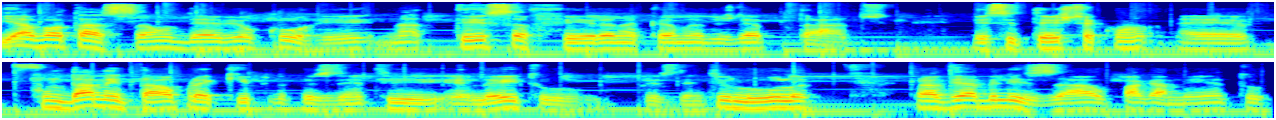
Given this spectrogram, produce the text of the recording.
e a votação deve ocorrer na terça-feira na Câmara dos Deputados. Esse texto é, é fundamental para a equipe do presidente eleito, o presidente Lula, para viabilizar o pagamento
